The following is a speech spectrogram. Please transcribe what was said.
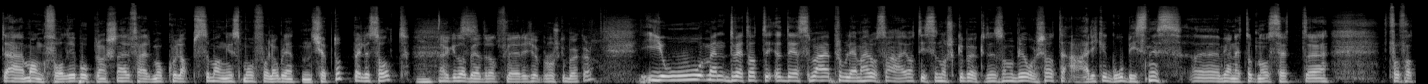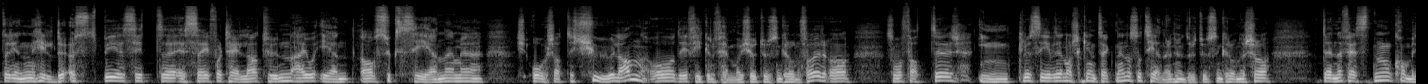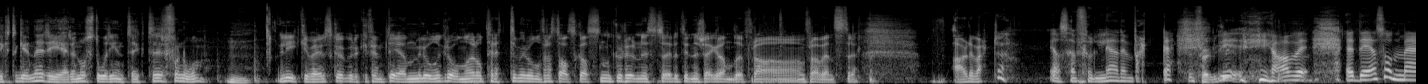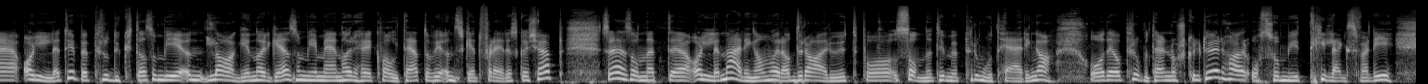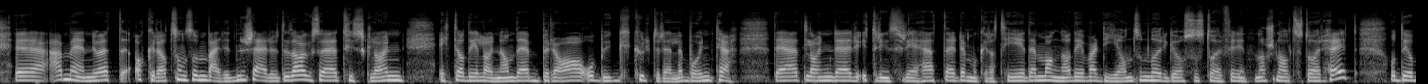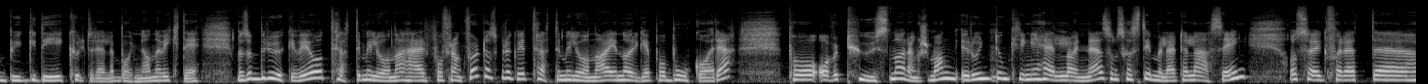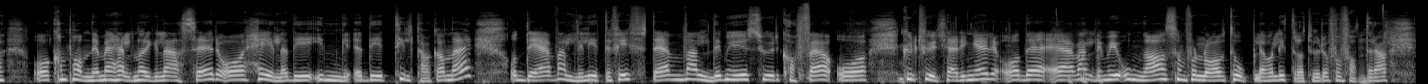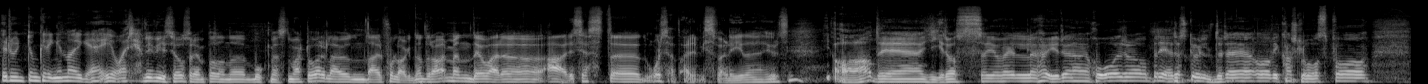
Det er Mangfoldet i bokbransjen er i ferd med å kollapse. Mange små forlag blir enten kjøpt opp eller solgt. Mm. Er det ikke da bedre at flere kjøper norske bøker, da? Jo, men du vet at det som er problemet her også er jo at disse norske bøkene som blir oversatt, det er ikke god business. Eh, vi har nettopp nå sett eh, forfatterinnen Hilde Østby sitt eh, essay fortelle at hun er jo en av suksessene med oversatt til 20 land, og det fikk hun 25 000 kroner for. Og som forfatter, inklusiv de norske inntektene, så tjener hun 100 000 kroner. Så denne festen kommer ikke til å generere noen store inntekter for noen. Mm. Likevel skal vi bruke 51 millioner kroner og 30 millioner fra statskassen, kulturminister Trine Skei Grande fra, fra Venstre. Er det verdt det? Ja, selvfølgelig er det verdt det. Selvfølgelig. Ja, det er sånn med alle typer produkter som vi lager i Norge, som vi mener har høy kvalitet og vi ønsker at flere skal kjøpe. Så er det sånn at eh, alle næringene våre drar ut på sånne typer promoteringer. Og det å promotere norsk kultur har også mye tilleggsverdi. Eh, jeg mener jo at akkurat sånn som verden ser ut i dag, så er Tyskland et av de landene det er bra å bygge kulturelle bånd til. Det er et land der ytringsfrihet, det er demokrati, det er mange av de verdiene som Norge også står for internasjonalt, står høyt. Og det å bygge de kulturelle båndene er viktig. Men så bruker vi jo 30 millioner her på Frankfurt, og så bruker vi 30 millioner i Norge på bokåret. På over 1000 arrangement rundt omkring i hele landet som skal stimulere til lesing. Og sørge for et eh, og kampanje med Hele Norge leser og hele de, de tiltakene der. Og det er veldig lite fiff. Det er veldig mye sur kaffe og kulturkjerringer, og det er veldig mye unger som får lov til å oppleve litteratur og forfattere forfattere rundt omkring i Norge i år. Vi viser oss frem på denne bokmessen hvert år, eller er jo der forlagene drar. Men det å være æresgjest, det er en viss verdi i det, Juritzen? Ja, det gir oss jo vel høyere hår og bredere skuldre, og vi kan slå oss på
